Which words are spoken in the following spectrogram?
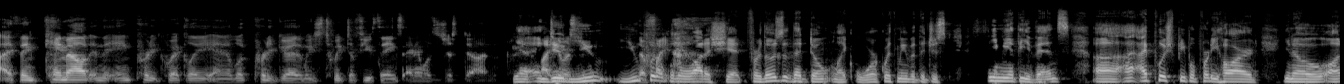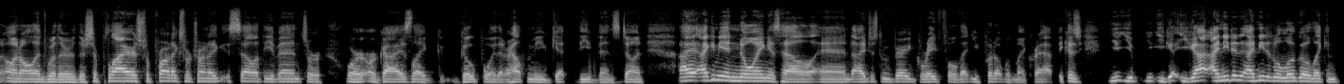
I think came out in the ink pretty quickly, and it looked pretty good. And we just tweaked a few things, and it was just done. Yeah, and Like, dude, you you no put fight. up with a lot of shit. For those that don't like work with me, but they just see me at the events, uh, I, I push people pretty hard, you know, on, on all ends. Whether they're suppliers for products we're trying to sell at the events, or or, or guys like Goat Boy that are helping me get the events done. I, I can be annoying as hell, and I just am very grateful that you put up with my crap because you you you got, you got I needed I needed a logo like in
